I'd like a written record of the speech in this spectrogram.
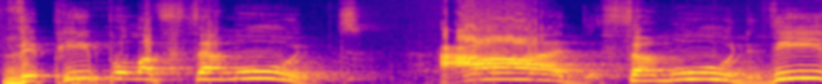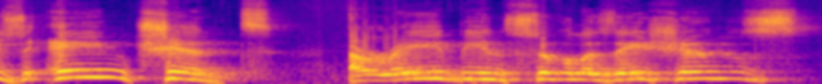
The people of Thamud, Ad, Thamud, these ancient Arabian civilizations,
